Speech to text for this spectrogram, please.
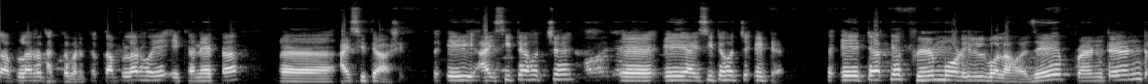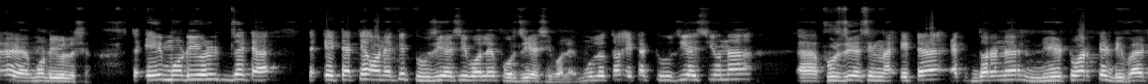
কাপলারও থাকতে পারে। তো কাপলার হয়ে এখানে একটা আইসিতে আসে। তো এই আইসিটা হচ্ছে এই আইসিটা হচ্ছে এটা। এটাকে ফ্রেম মডিউল বলা হয়, যে ফ্রন্ট এন্ড মডিউলেশন তো এই মডিউল যেটা এটাকে অনেকে টু জি আইসি বলে ফোর জি আইসি বলে। মূলত এটা টু জি আইসিও না ফোর জি এসি না, এটা এক ধরনের নেটওয়ার্ককে ডিভাইড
